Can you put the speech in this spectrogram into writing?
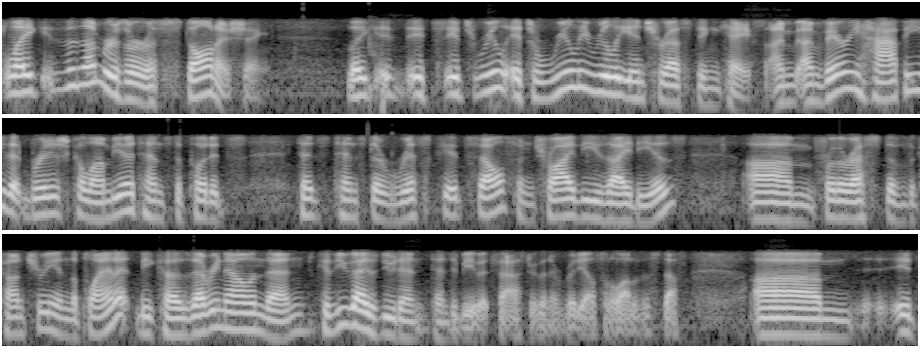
Like the numbers are astonishing like it, it's it's real it's a really really interesting case. I'm I'm very happy that British Columbia tends to put its tends tends to risk itself and try these ideas um, for the rest of the country and the planet because every now and then because you guys do tend, tend to be a bit faster than everybody else in a lot of this stuff. Um, it's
